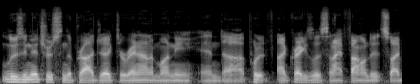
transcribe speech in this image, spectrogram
losing interest in the project or ran out of money and uh, put it on Craigslist, and I found it. So I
